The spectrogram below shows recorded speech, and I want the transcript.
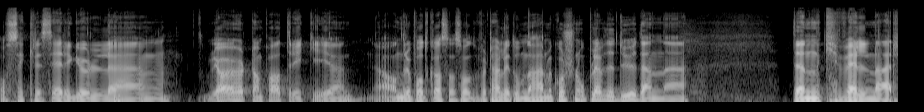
å sikre seriegull. Vi jeg har hørt han Patrick i andre podkaster fortelle litt om det her, men hvordan opplevde du den, eh, den kvelden der?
